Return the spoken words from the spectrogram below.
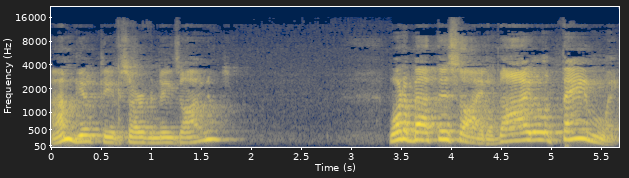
I'm guilty of serving these idols. What about this idol? The idol of family.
